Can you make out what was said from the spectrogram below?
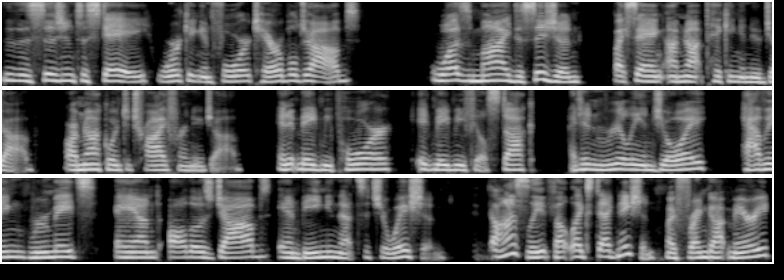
The decision to stay working in four terrible jobs was my decision by saying, I'm not picking a new job or I'm not going to try for a new job. And it made me poor. It made me feel stuck. I didn't really enjoy having roommates and all those jobs and being in that situation. Honestly, it felt like stagnation. My friend got married.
